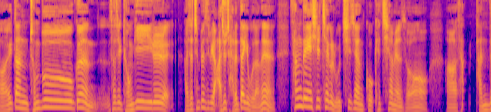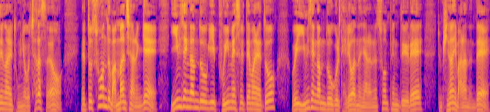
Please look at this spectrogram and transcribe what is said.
어, 일단 전북은 사실 경기를 아시아 챔피언스리그 아주 잘했다기보다는 상대의 실책을 놓치지 않고 캐치하면서 아, 사- 반등할 동력을 찾았어요. 근데 또 수원도 만만치 않은 게 이임생 감독이 부임했을 때만 해도 왜 이임생 감독을 데려왔느냐라는 수원 팬들의 좀 비난이 많았는데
